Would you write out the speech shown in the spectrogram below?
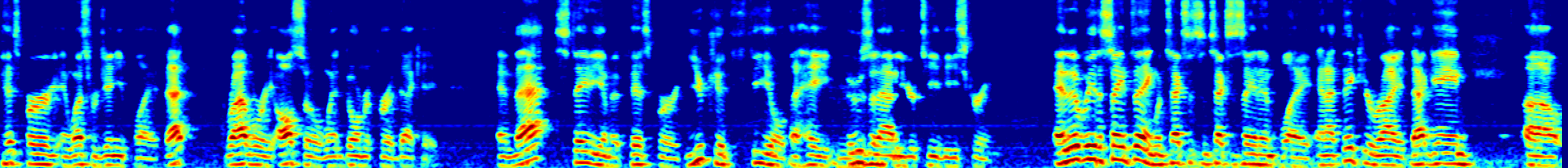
Pittsburgh and West Virginia play, that rivalry also went dormant for a decade. And that stadium at Pittsburgh, you could feel the hate mm-hmm. oozing out of your TV screen. And it'll be the same thing when Texas and Texas A&M play. And I think you're right. That game, uh,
